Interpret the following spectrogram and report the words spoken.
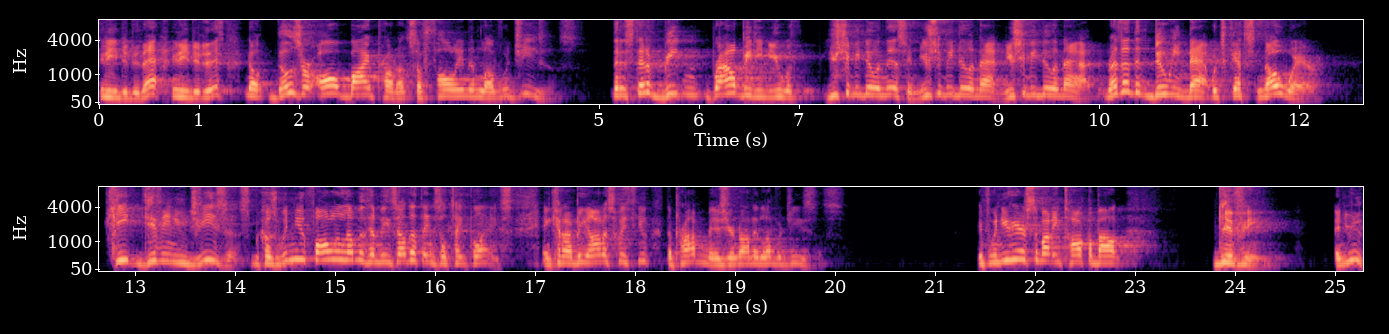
you need to do that, you need to do this. No, those are all byproducts of falling in love with Jesus. That instead of beating, browbeating you with, you should be doing this and you should be doing that and you should be doing that, rather than doing that, which gets nowhere, keep giving you Jesus. Because when you fall in love with him, these other things will take place. And can I be honest with you? The problem is you're not in love with Jesus. If when you hear somebody talk about giving and you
